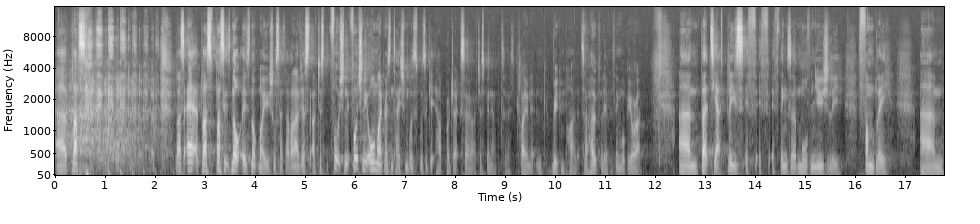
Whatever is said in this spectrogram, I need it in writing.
uh, plus, plus, uh, plus, plus it's not, it's not my usual setup. And I've just, I've just fortunately, fortunately, all my presentation was, was a GitHub project, so I've just been able to clone it and recompile it. So hopefully everything will be all right. Um, but yes, please, if, if, if things are more than usually fumbly, um,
